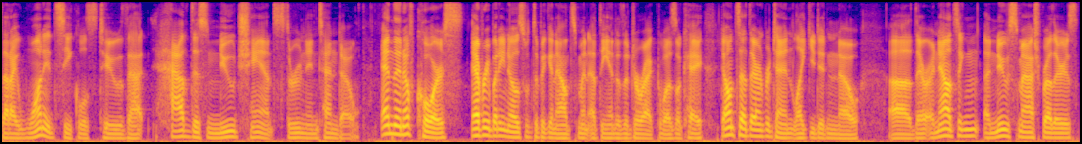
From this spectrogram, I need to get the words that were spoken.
that I wanted sequels to that have this new chance through Nintendo. And then, of course, everybody knows what the big announcement at the end of the direct was. Okay, don't sit there and pretend like you didn't know. Uh, they're announcing a new Smash Brothers.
